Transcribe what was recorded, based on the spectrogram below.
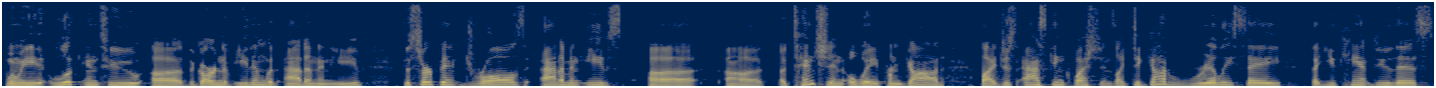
When we look into uh, the Garden of Eden with Adam and Eve, the serpent draws Adam and Eve's uh, uh, attention away from God by just asking questions like, Did God really say that you can't do this?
